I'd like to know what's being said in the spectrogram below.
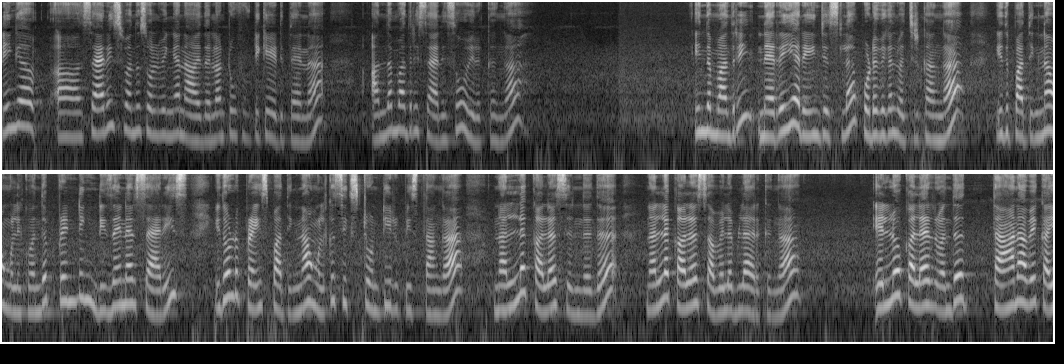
நீங்கள் சாரீஸ் வந்து சொல்வீங்க நான் இதெல்லாம் டூ ஃபிஃப்டிக்கே எடுத்தேன்னு. அந்த மாதிரி சாரீஸும் இருக்குங்க. இந்த மாதிரி நிறைய ரேஞ்சஸில் புடவைகள் வச்சுருக்காங்க. இது பார்த்திங்கன்னா உங்களுக்கு வந்து பிரிண்டிங் டிசைனர் சாரீஸ் இதோட ப்ரைஸ் பார்த்திங்கன்னா உங்களுக்கு சிக்ஸ் டுவெண்ட்டி ருபீஸ் தாங்க. நல்ல கலர்ஸ் இருந்தது. நல்ல கலர்ஸ் அவைலபிளாக இருக்குங்க. எல்லோ கலர் வந்து தானாகவே கை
